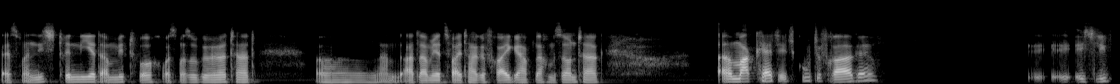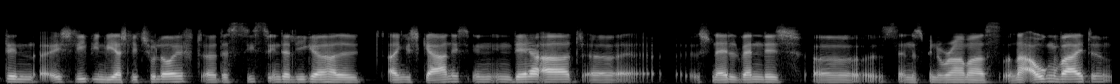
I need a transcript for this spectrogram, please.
erstmal nicht trainiert am Mittwoch, was man so gehört hat. Äh, Adler haben ja zwei Tage frei gehabt nach dem Sonntag. Äh, Mark Katic, gute Frage. Ich liebe den, ich liebe ihn, wie er Schlittschuh läuft. Äh, das siehst du in der Liga halt eigentlich gar nicht in, in der Art. Äh, schnell, wendig, äh, seine Spinoramas, eine Augenweite.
